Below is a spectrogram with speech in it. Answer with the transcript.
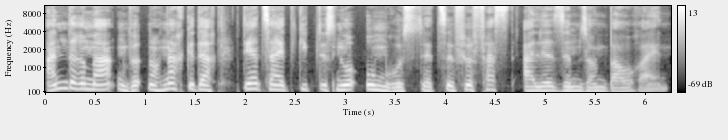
andere Marken wird noch nachgedacht. Derzeit gibt es nur Umrüstsätze für fast alle Simson-Baureihen.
